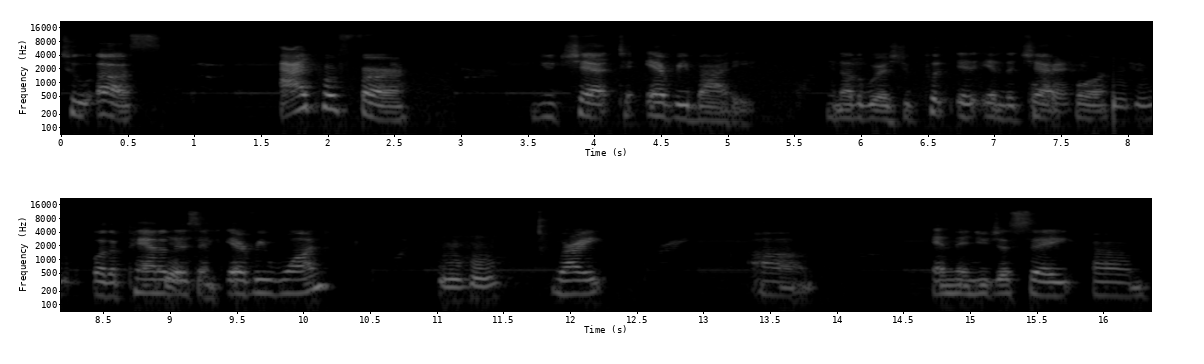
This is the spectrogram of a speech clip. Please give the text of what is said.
to us. I prefer you chat to everybody. In other words, you put it in the chat Okay. for Mhm. for the panelists and everyone. Mhm. right? Um, and then you just say, um,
